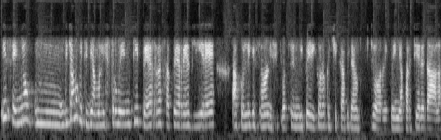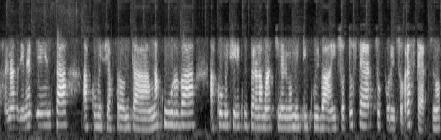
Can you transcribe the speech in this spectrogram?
Insegno, mh, diciamo che ti diamo gli strumenti per saper reagire a quelle che sono le situazioni di pericolo che ci capitano tutti i giorni, quindi a partire dalla frenata di emergenza, a come si affronta una curva, a come si recupera la macchina nel momento in cui va in sottosterzo oppure in sovrasterzo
